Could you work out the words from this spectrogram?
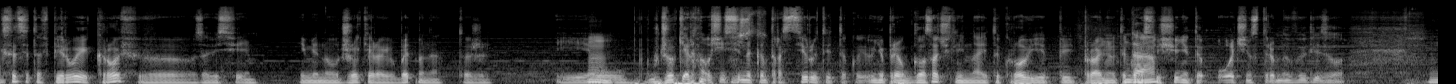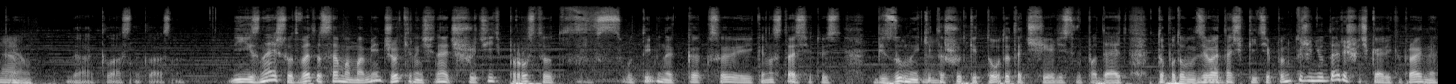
Кстати, это впервые кровь э, за весь фильм. Именно у Джокера и у Бэтмена тоже. И mm. у, Джокера она очень сильно контрастирует. И такой, у него прям глаза чуть ли не на этой крови, и при правильном таком да. освещении это очень стрёмно выглядело. Да. Прям, да, классно, классно. И знаешь, вот в этот самый момент Джокер начинает шутить просто вот, вот именно как в своей иконостасе. То есть безумные какие-то mm. шутки. То вот эта челюсть выпадает, то потом надевает mm. очки, типа, ну ты же не ударишь очкарика, правильно?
